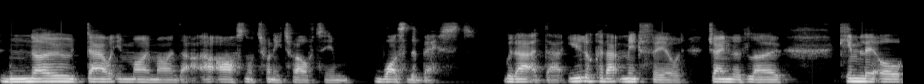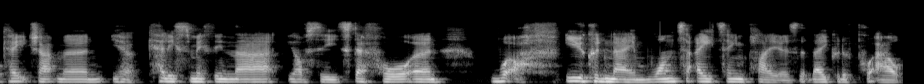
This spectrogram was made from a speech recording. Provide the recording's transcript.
No doubt in my mind that Arsenal 2012 team was the best without a doubt. You look at that midfield, Jayne Ludlow, Kim Little, Kate Chapman, you know, Kelly Smith in that, obviously Steph Houghton. Well, you could name one to 18 players that they could have put out,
